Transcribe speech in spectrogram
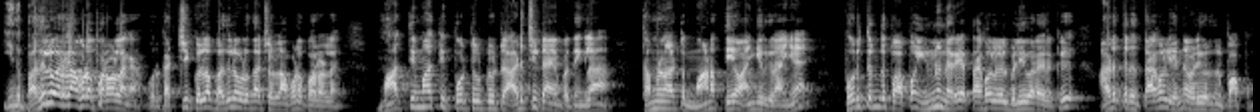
இந்த பதில் வரலாம் கூட பரவாயில்லைங்க. ஒரு கட்சிக்குள்ள பதில் ஒழுங்கா சொல்லலாம் கூட பரவாயில்ல. மாற்றி மாற்றி போட்டு விட்டு விட்டு அடிச்சுட்டாங்க பார்த்தீங்களா தமிழ்நாட்டு மானத்தையே வாங்கியிருக்கிறாங்க. பொறுத்திருந்து பார்ப்போம். இன்னும் நிறைய தகவல்கள் வெளிவர இருக்கு. அடுத்தடுத்த தகவல் என்ன வெளிவருதுன்னு பார்ப்போம்.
